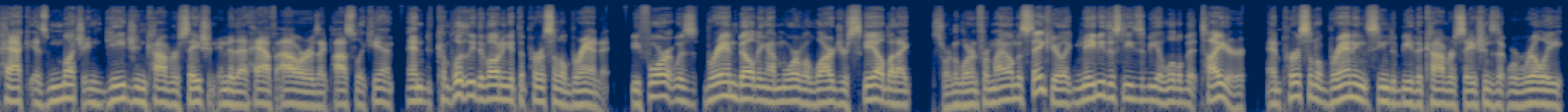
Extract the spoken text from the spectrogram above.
pack as much engaging conversation into that half hour as I possibly can, and completely devoting it to personal branding. Before it was brand building on more of a larger scale, but I sort of learn from my own mistake here. Like maybe this needs to be a little bit tighter. And personal branding seemed to be the conversations that were really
